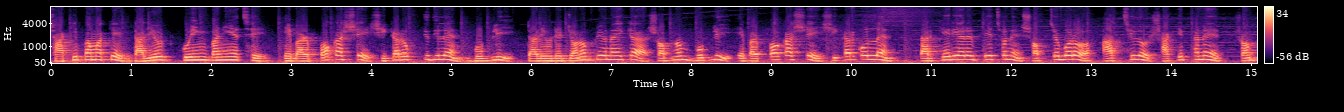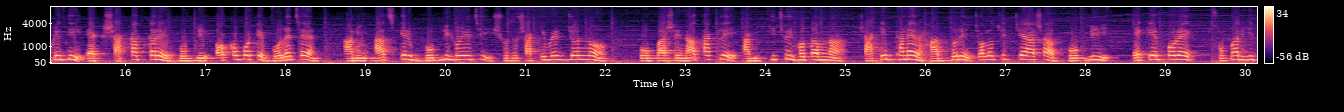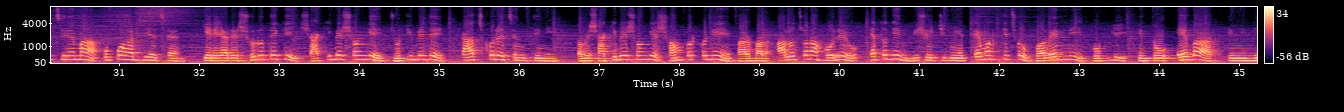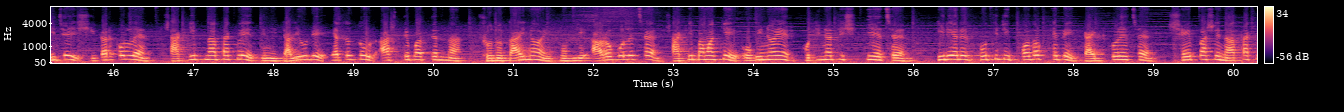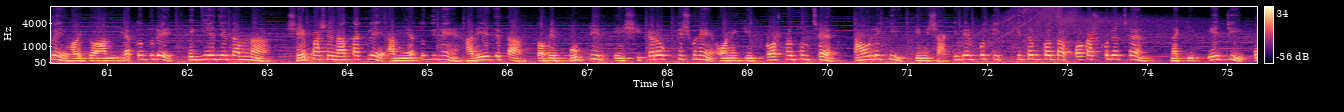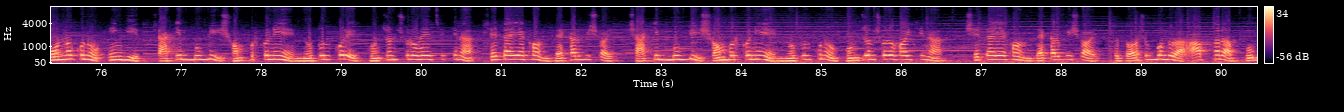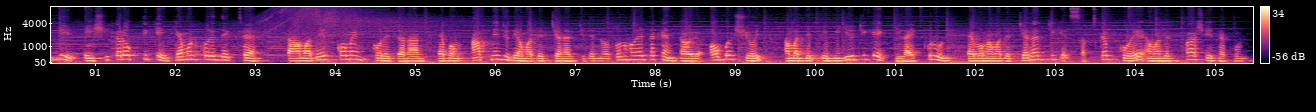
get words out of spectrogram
সাকিব আমাকে ডালিউড কুইং বানিয়েছে। এবার প্রকাশ্যে স্বীকারোক্তি দিলেন বুবলি। ডালিউডের জনপ্রিয় নায়িকা শবনম বুবলি এবার প্রকাশ্যে স্বীকার করলেন, তার কেরিয়ারের পেছনে সবচেয়ে বড় হাত ছিল সাকিব খানের। সম্প্রতি এক সাক্ষাৎকারে বুবলি অকপটে বলেছেন, আমি আজকের বুবলি হয়েছি শুধু সাকিবের জন্য। ও পাশে না থাকলে আমি কিছুই হতাম না। সাকিব খানের হাত ধরে চলচ্চিত্রে আসা বুবলি একের পর এক সুপারহিট সিনেমা উপহার দিয়েছেন। কেরিয়ারের শুরু থেকেই সাকিবের সঙ্গে জুটি বেঁধে কাজ করেছেন তিনি। তবে সাকিবের সঙ্গে সম্পর্ক নিয়ে বারবার আলোচনা হলেও এতদিন বিষয়টি নিয়ে তেমন কিছু বলেননি বুবলি। কিন্তু এবার তিনি নিজেই স্বীকার করলেন, সাকিব না থাকলে তিনি টলিউডে এত দূর আসতে পারতেন না। শুধু তাই নয়, বুবলি আরও বলেছেন, সাকিব আমাকে অভিনয়ের খুঁটিনাটি শিখিয়েছেন। কেরিয়ারের প্রতিটি পদক্ষেপে গাইড করেছেন। সেই পাশে না থাকলে হয়তো আমি এত দূরে এগিয়ে যেতাম না। সে পাশে না থাকলে আমি এতদিনে হারিয়ে যেতাম। তবে বুবলির এই স্বীকারোক্তি শুনে অনেকেই প্রশ্ন তুলছেন, তাহলে কি তিনি সাকিবের প্রতি কৃতজ্ঞতা প্রকাশ করেছেন? নাকি এটি অন্য কোনো ইঙ্গিত? সাকিব বুবলি সম্পর্ক নিয়ে নতুন করে গুঞ্জন শুরু হয়েছে কিনা সেটাই এখন দেখার বিষয়। সাকিব বুবলি সম্পর্ক নিয়ে নতুন কোনো গুঞ্জন শুরু হয় কিনা সেটাই এখন দেখার বিষয়। তো দর্শক বন্ধুরা, আপনারা বুবলির এই স্বীকারোক্তিকে কেমন করে দেখছেন তা আমাদের কমেন্ট করে জানান। এবং আপনি যদি আমাদের চ্যানেলটিতে নতুন হয়ে থাকেন, তাহলে অবশ্যই আমাদের এই ভিডিওটিকে একটি লাইক করুন এবং আমাদের চ্যানেলটিকে সাবস্ক্রাইব করে আমাদের পাশে থাকুন।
